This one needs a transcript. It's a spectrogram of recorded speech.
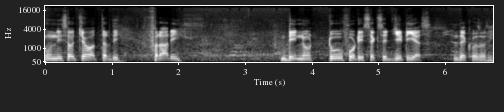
ਉੱਨੀ ਸੌ ਚੁਹੱਤਰ ਦੀ ਫਰਾਰੀ। ਡੀਨੋ 246 GTS ਦੇਖੋ ਤੁਸੀਂ।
